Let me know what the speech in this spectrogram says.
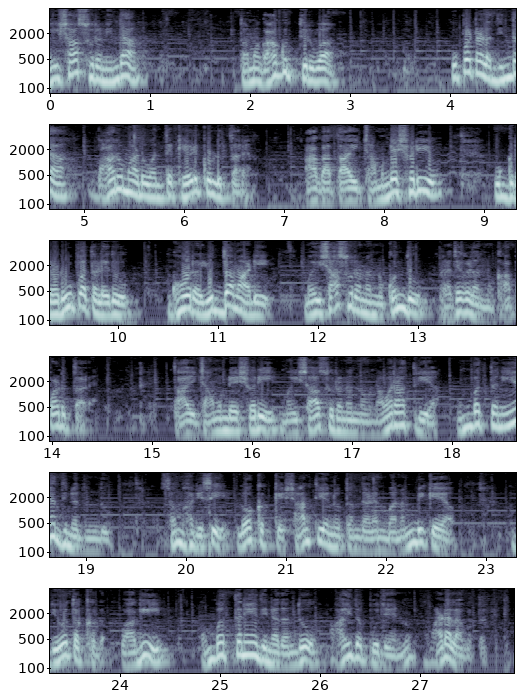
ಮಹಿಷಾಸುರನಿಂದ ತಮಗಾಗುತ್ತಿರುವ ಉಪಟಳದಿಂದ ಪಾರು ಮಾಡುವಂತೆ ಕೇಳಿಕೊಳ್ಳುತ್ತಾರೆ. ಆಗ ತಾಯಿ ಚಾಮುಂಡೇಶ್ವರಿಯು ಉಗ್ರ ರೂಪ ತಳೆದು ಘೋರ ಯುದ್ಧ ಮಾಡಿ ಮಹಿಷಾಸುರನನ್ನು ಕೊಂದು ಪ್ರಜೆಗಳನ್ನು ಕಾಪಾಡುತ್ತಾಳೆ. ತಾಯಿ ಚಾಮುಂಡೇಶ್ವರಿ ಮಹಿಷಾಸುರನನ್ನು ನವರಾತ್ರಿಯ ಒಂಬತ್ತನೆಯ ದಿನದಂದು ಸಂಹರಿಸಿ ಲೋಕಕ್ಕೆ ಶಾಂತಿಯನ್ನು ತಂದಳೆಂಬ ನಂಬಿಕೆಯ ದ್ಯೋತಕವಾಗಿ ಒಂಬತ್ತನೆಯ ದಿನದಂದು ಆಯುಧ ಪೂಜೆಯನ್ನು ಮಾಡಲಾಗುತ್ತದೆ.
